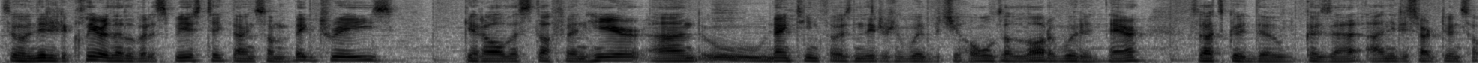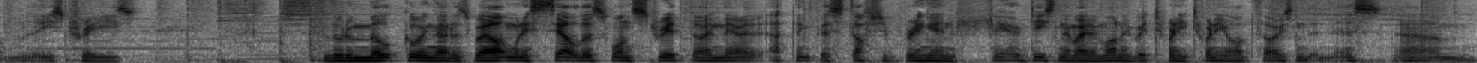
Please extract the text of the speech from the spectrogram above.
So I needed to clear a little bit of space, take down some big trees, get all this stuff in here, and ooh, 19,000 litres of wood, but you hold a lot of wood in there. So that's good though, because uh, I need to start doing something with these trees. A load of milk going out as well. I'm going to sell this one straight down there. I think this stuff should bring in fair decent amount of money, about 20, 20 odd thousand in this. Um,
